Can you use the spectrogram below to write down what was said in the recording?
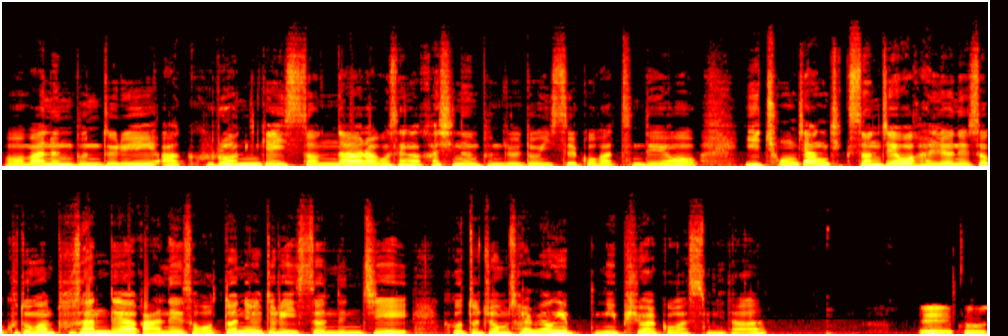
어, 많은 분들이 아 그런 게 있었나라고 생각하시는 분들도 있을 것 같은데요. 이 총장 직선제와 관련해서 그동안 부산 대학 안에서 어떤 일들이 있었는지 그것도 좀 설명이 필요할 것 같습니다. 네, 그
